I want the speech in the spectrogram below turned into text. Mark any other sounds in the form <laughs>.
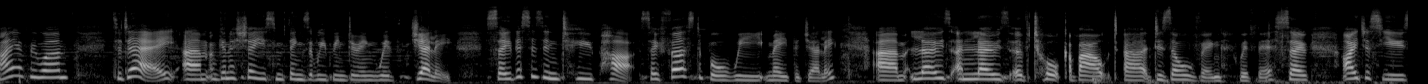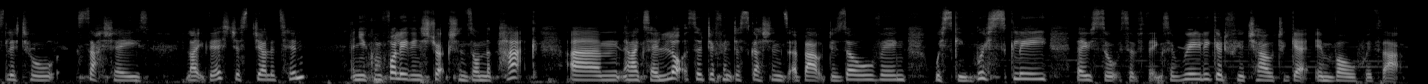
Hi everyone! Today um, I'm going to show you some things that we've been doing with jelly. So this is in two parts. So first of all we made the jelly. Um, loads and loads of talk about uh, dissolving with this. So I just use little sachets like this, just gelatin and you can follow the instructions on the pack. Um, and like I say, lots of different discussions about dissolving, whisking briskly, those sorts of things. So really good for your child to get involved with that.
